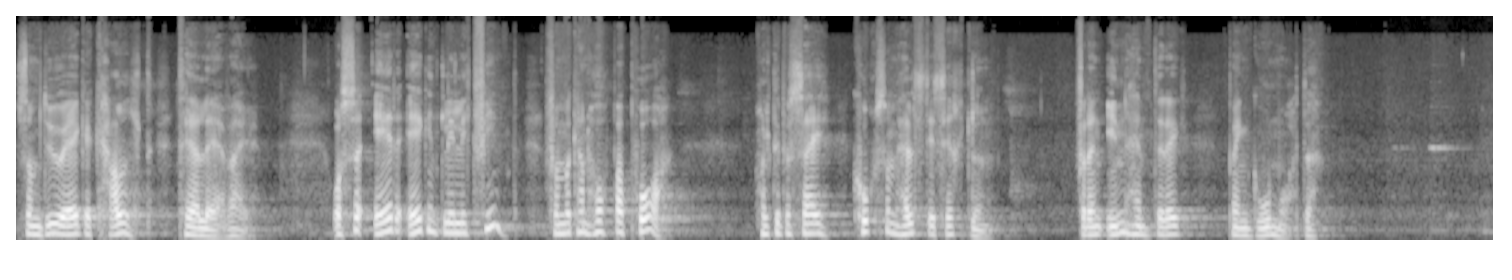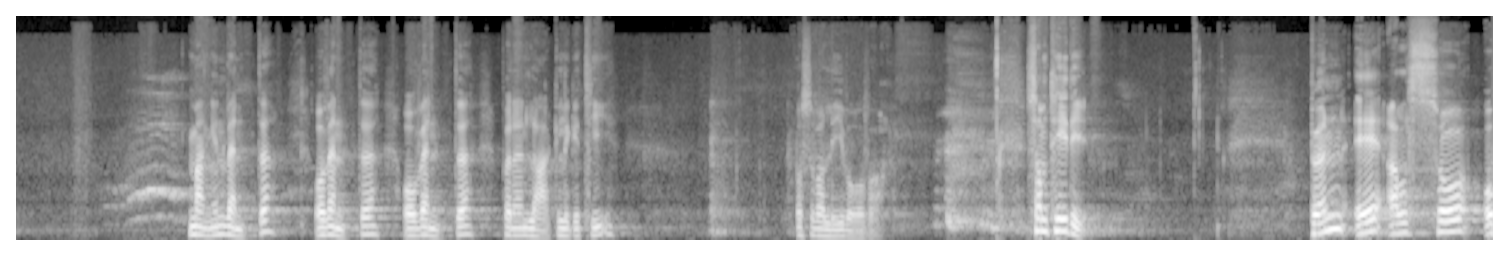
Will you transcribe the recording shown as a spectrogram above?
som du og jeg er kalt til å leve i. Og så er det egentlig litt fint, for vi kan hoppe på holdt jeg på å si, hvor som helst i sirkelen. For den innhenter deg på en god måte. Mange venter og venter og venter på den lagelige tid. Og så var livet over. Samtidig Bønn er altså å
